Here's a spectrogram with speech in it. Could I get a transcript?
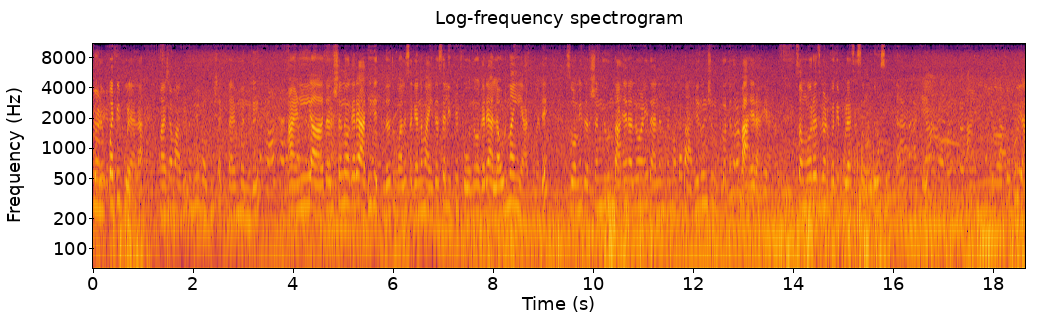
गणपतीपुळ्याला. माझ्या मागे तुम्ही बघू शकताय मंदिर. आणि दर्शन वगैरे आधी घेतलं. तुम्हाला सगळ्यांना माहीत असेल इथे फोन वगैरे अलाउड नाही आहे आतमध्ये. सो आम्ही दर्शन घेऊन बाहेर आलो आणि त्यानंतर मग आता बाहेरून शूट करतो कारण बाहेर आहे आता. समोरच गणपतीपुळ्याचा समुद्र सुद्धा आहे. आणि बघूया.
